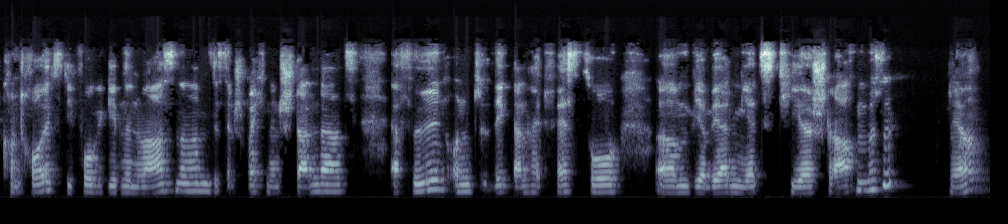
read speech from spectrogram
Kontrolls, die vorgegebenen Maßnahmen des entsprechenden Standards erfüllen und legt dann halt fest, so, ähm, wir werden jetzt hier strafen müssen. Ja,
